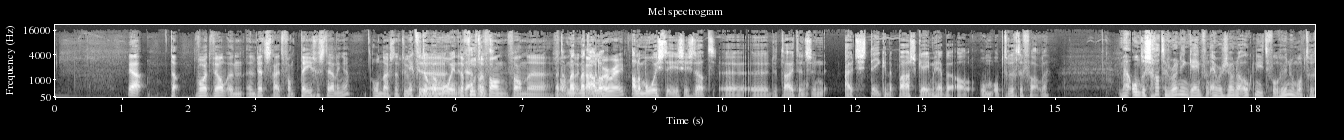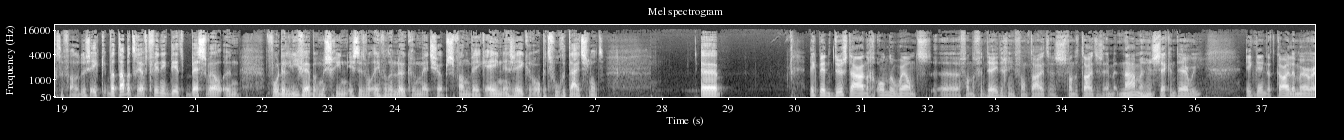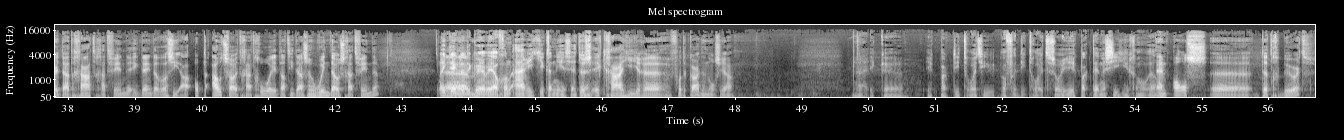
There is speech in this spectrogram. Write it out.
Ja, Dat wordt wel een, een wedstrijd van tegenstellingen. Ondanks natuurlijk Ik vind het ook wel de- mooi de voeten want- van, van, eh van met- eh, met Kyler alle- allermooiste is, is dat eh, eh, de Titans een uitstekende passgame hebben al om op terug te vallen. Maar onderschat de running game van Arizona ook niet voor hun om op terug te vallen. Dus ik, wat dat betreft vind ik dit best wel een... Voor de liefhebber misschien is dit wel een van de leukere matchups van week 1. En zeker op het vroege tijdslot. Eh, Ik ben dusdanig underwhelmed eh, van de verdediging van, Titans, van de Titans. En met name hun secondary. Ik denk dat Kyler Murray daar de gaten gaat vinden. Ik denk dat als hij op de outside gaat gooien, dat hij daar zijn windows gaat vinden. ik denk dat ik Ehm, weer bij jou gewoon een Arietje kan neerzetten. Dus ik ga hier eh, voor de Cardinals, ja. Nou, ik, eh, ik pak Detroit hier. Of Detroit, sorry. Ik pak Tennessee hier gewoon wel. En als dat gebeurt,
